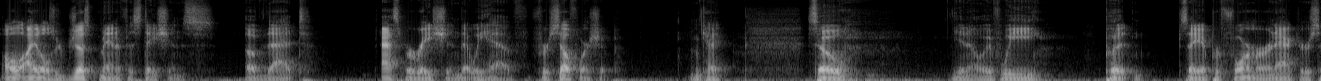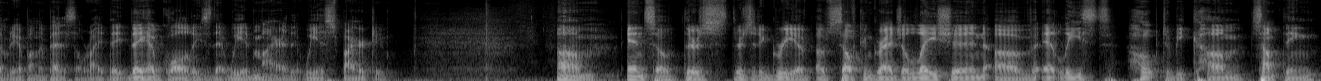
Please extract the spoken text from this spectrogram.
all idols are just manifestations of that aspiration that we have for self worship. Okay, so you know if we put say a performer, an actor, or somebody up on the pedestal, right? They they have qualities that we admire, that we aspire to. Um, and so there's there's a degree of, of self congratulation, of at least hope to become something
